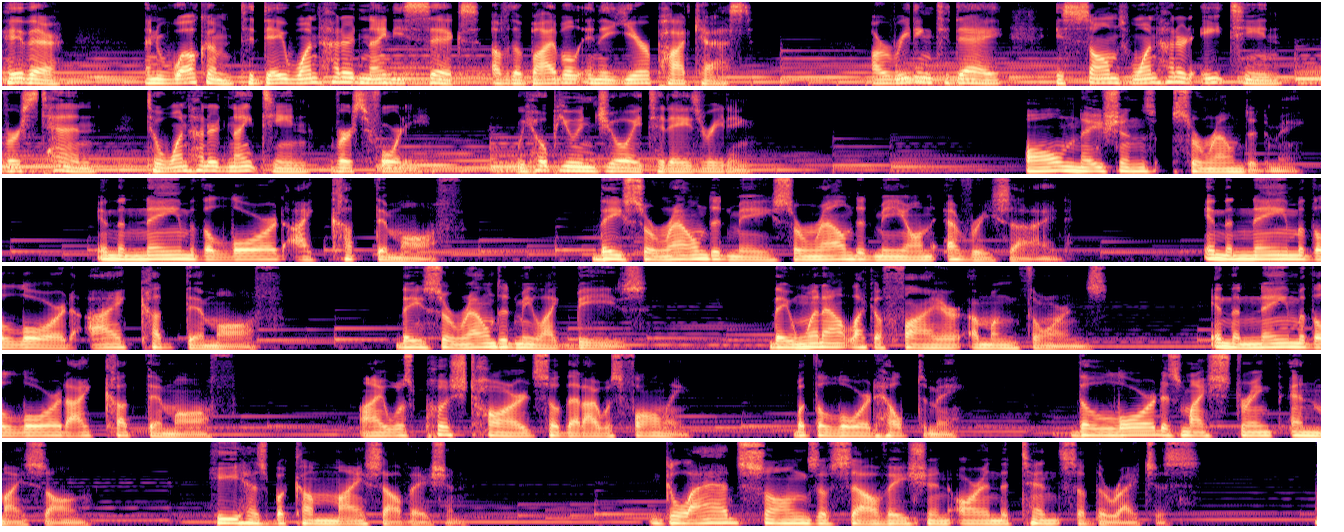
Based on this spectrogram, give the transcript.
Hey there, and welcome to day 196 of the Bible in a Year podcast. Our reading today is Psalms 118, verse 10 to 119, verse 40. We hope you enjoy today's reading. All nations surrounded me. In the name of the Lord, I cut them off. They surrounded me, surrounded me on every side. In the name of the Lord, I cut them off. They surrounded me like bees. They went out like a fire among thorns. In the name of the Lord, I cut them off. I was pushed hard so that I was falling, but the Lord helped me. The Lord is my strength and my song. He has become my salvation. Glad songs of salvation are in the tents of the righteous.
